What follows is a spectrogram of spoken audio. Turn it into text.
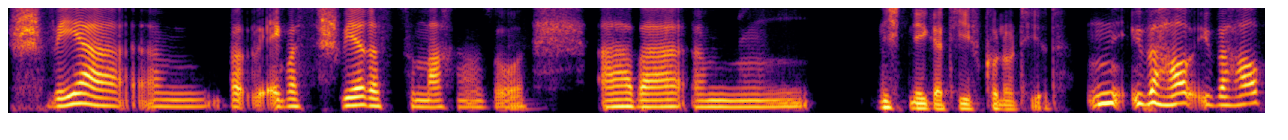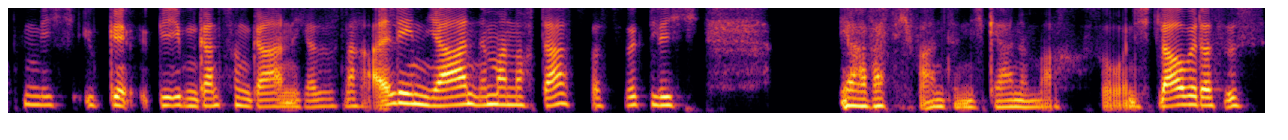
schwer, ähm, irgendwas Schweres zu machen, so. Aber ähm, Nicht negativ konnotiert. Überhaupt, überhaupt nicht, eben ganz und gar nicht. Also es ist nach all den Jahren immer noch das, was wirklich, ja, was ich wahnsinnig gerne mache. So. Und ich glaube, das ist,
